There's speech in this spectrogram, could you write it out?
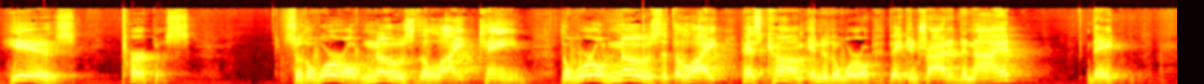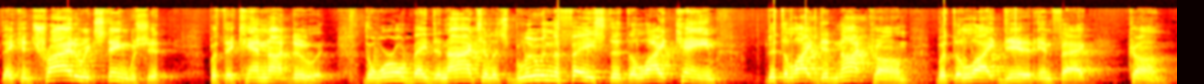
his purpose. So the world knows the light came. The world knows that the light has come into the world. They can try to deny it. They, they can try to extinguish it, but they cannot do it. The world may deny till it's blue in the face that the light came, that the light did not come, but the light did in fact come.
